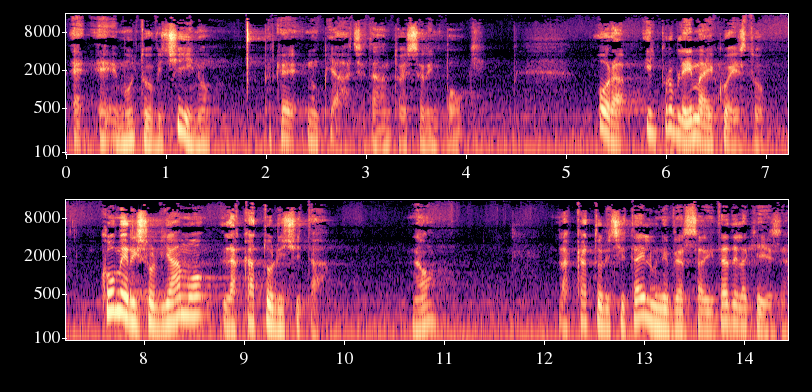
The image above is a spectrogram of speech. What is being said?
è, è molto vicino, perché non piace tanto essere in pochi. Ora, il problema è questo, come risolviamo la cattolicità? No? La cattolicità è l'universalità della Chiesa.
